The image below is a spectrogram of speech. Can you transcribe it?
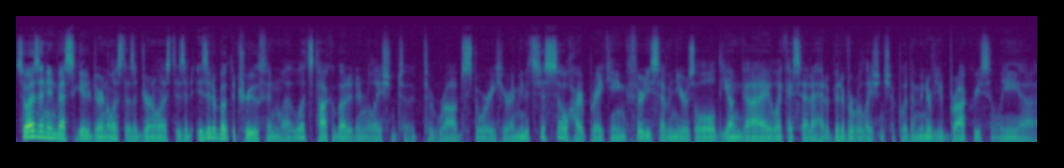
So, as an investigative journalist, as a journalist, is it is it about the truth? And let, us talk about it in relation to to Rob's story here. I mean, it's just so heartbreaking. Thirty seven years old, young guy. Like I said, I had a bit of a relationship with him. Interviewed Brock recently. Uh,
